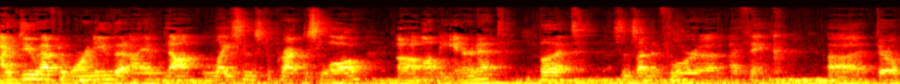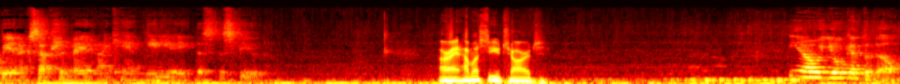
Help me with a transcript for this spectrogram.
I do have to warn you that I am not licensed to practice law uh, on the internet, but since I'm in Florida, I think uh, there will be an exception made, and I can mediate this dispute. All right, how much do you charge? You know, you'll get the bill.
